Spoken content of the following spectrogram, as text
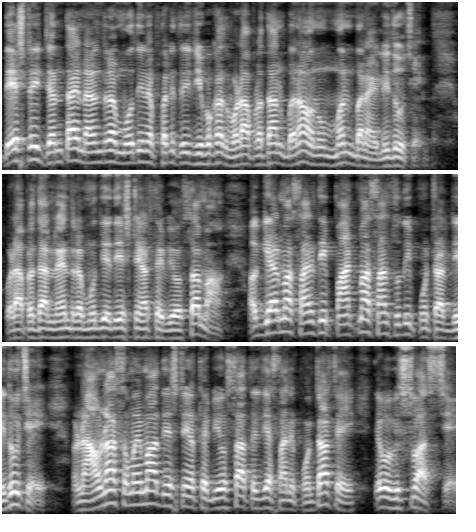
દેશની જનતાએ નરેન્દ્ર મોદીને ફરી ત્રીજી વખત વડાપ્રધાન બનાવવાનું મન બનાવી લીધું છે. વડાપ્રધાન નરેન્દ્ર મોદીએ દેશની અર્થવ્યવસ્થામાં અગિયારમાં સ્થાનેથી પાંચમા સ્થાન સુધી પહોંચાડી દીધું છે અને આવનાર સમયમાં દેશની અર્થવ્યવસ્થા ત્રીજા સ્થાને પહોંચાડશે તેવો વિશ્વાસ છે.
